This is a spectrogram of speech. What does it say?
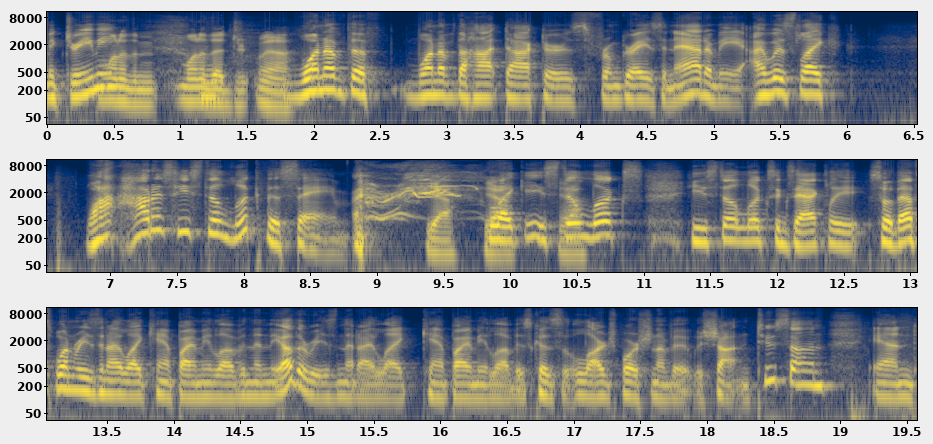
McDreamy, one of the one of the yeah. one of the one of the hot doctors from Grey's Anatomy, I was like, "Why? How does he still look the same? yeah, yeah, like he still yeah. looks, he still looks exactly." So that's one reason I like Can't Buy Me Love, and then the other reason that I like Can't Buy Me Love is because a large portion of it was shot in Tucson, and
